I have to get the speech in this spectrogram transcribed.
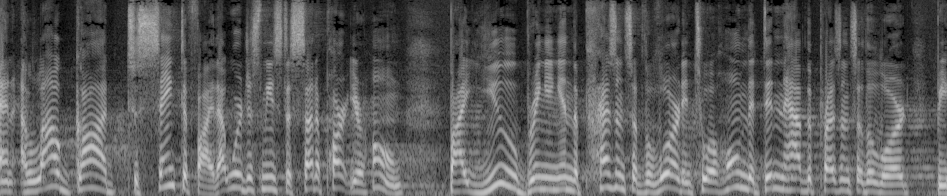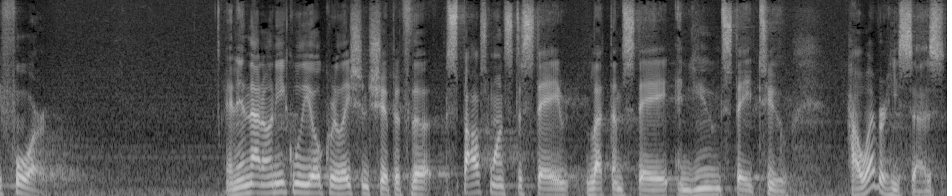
and allow God to sanctify. That word just means to set apart your home by you bringing in the presence of the Lord into a home that didn't have the presence of the Lord before. And in that unequally yoked relationship, if the spouse wants to stay, let them stay, and you stay too. However, he says,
